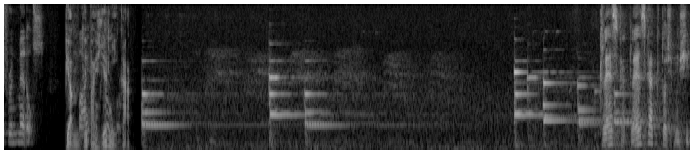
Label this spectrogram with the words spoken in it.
for the Klęska, klęska, ktoś musi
